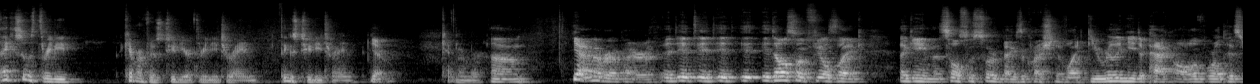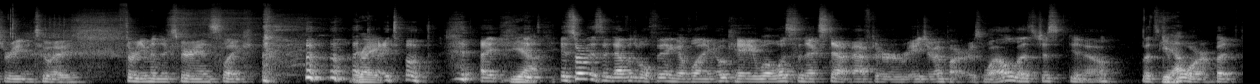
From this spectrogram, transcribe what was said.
I guess it was 3D. I can't remember if it was 2D or 3D terrain. I think it was 2D terrain. Yeah. Can't remember. Um, yeah, I remember Empire Earth. It, it, it, it, it also feels like a game that's also sort of begs the question of like, do you really need to pack all of world history into a 30 minute experience? Like, I right. don't. I, Yeah. it, it's sort of this inevitable thing of like, okay, well, what's the next step after Age of Empires? Well, let's just you know, let's do Yeah. more. But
